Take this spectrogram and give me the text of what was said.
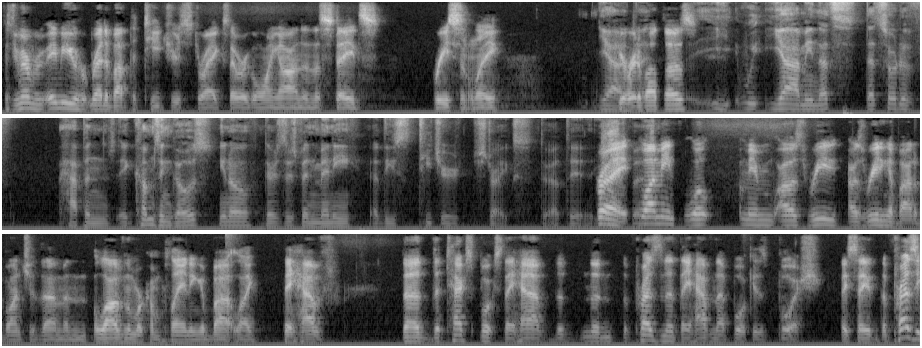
because you remember, maybe you read about the teachers' strikes that were going on in the states recently. Yeah, You heard that- about those? We- Yeah, I mean that's that sort of happens. It comes and goes. You know, there's there's been many of these teacher strikes throughout the years, Right. but- Well, I mean, well, I mean, I was read, I was reading about a bunch of them, and a lot of them were complaining about like they have the the textbooks they have the the, the president they have in that book is Bush. They say the president of the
